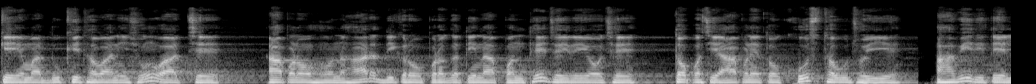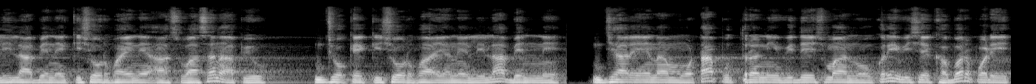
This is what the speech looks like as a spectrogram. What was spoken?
કે, એમાં દુઃખી થવાની શું વાત છે? આપણો હોનહાર દીકરો પ્રગતિના પંથે જઈ રહ્યો છે, તો પછી આપણે તો ખુશ થવું જોઈએ. આવી રીતે લીલાબેને કિશોરભાઈને આશ્વાસન આપ્યું જો કે કિશોરભાઈ અને લીલાબેનને જ્યારે એના મોટા પુત્રની વિદેશમાં નોકરી વિશે ખબર પડી,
